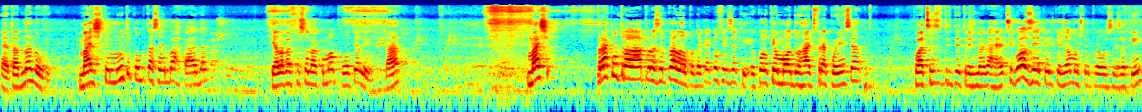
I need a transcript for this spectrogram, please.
É, está na nuvem. Mas tem muita computação embarcada que ela vai funcionar como uma ponte ali, tá? Mas para controlar, por exemplo, a lâmpada, o que é que eu fiz aqui? Eu coloquei o módulo rádio frequência 433 MHz, igualzinho aquele que eu já mostrei para vocês aqui.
